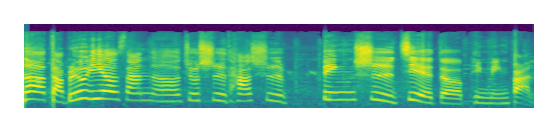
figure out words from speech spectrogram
那 W 一二三呢，就是它是冰世界的平民版。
